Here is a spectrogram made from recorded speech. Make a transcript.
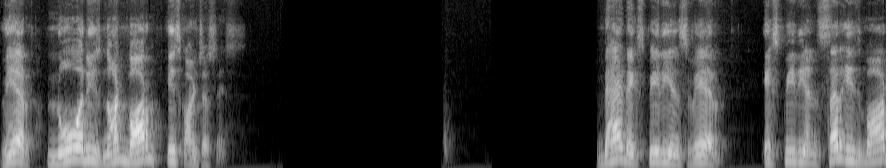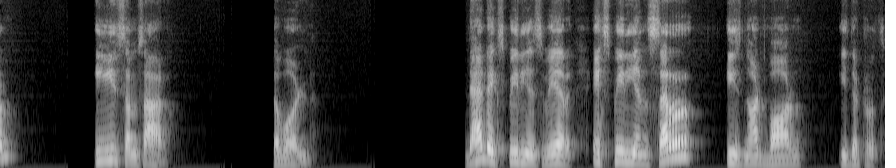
where knower is not born is consciousness. That experience where experiencer is born is samsara, the world that experience where experiencer is not born is the truth.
